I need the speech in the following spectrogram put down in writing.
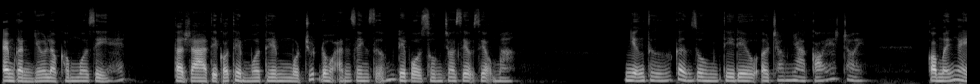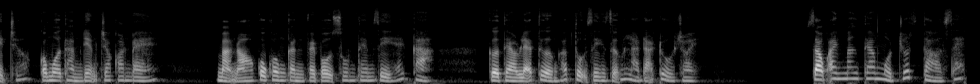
Em gần như là không mua gì hết. Thật ra thì có thể mua thêm một chút đồ ăn dinh dưỡng để bổ sung cho rượu rượu mà. Những thứ cần dùng thì đều ở trong nhà có hết rồi. Có mấy ngày trước có mua thảm điểm cho con bé. Mà nó cũng không cần phải bổ sung thêm gì hết cả. Cứ theo lẽ thường hấp thụ dinh dưỡng là đã đủ rồi. Giọng anh mang theo một chút tò xét.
